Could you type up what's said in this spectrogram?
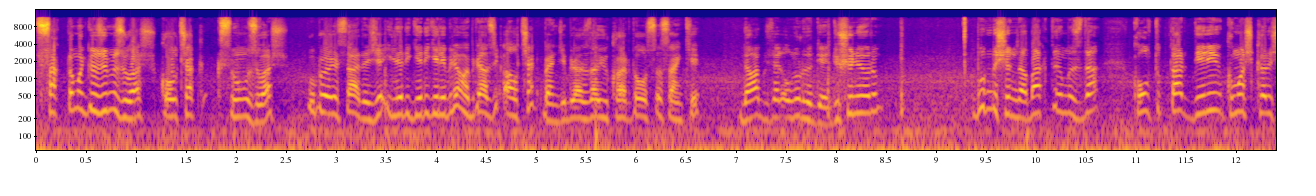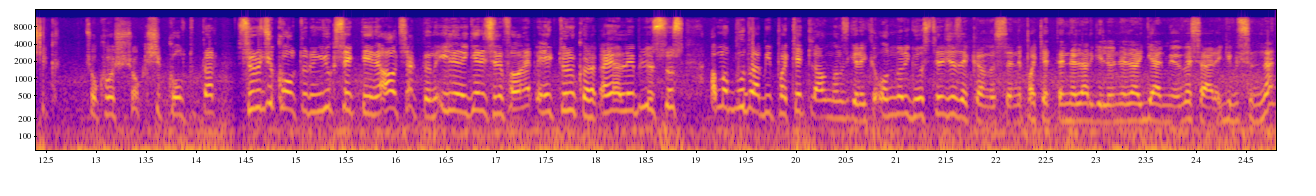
saklama gözümüz var. Kolçak kısmımız var. Bu böyle sadece ileri geri gelebilir ama birazcık alçak bence. Biraz daha yukarıda olsa sanki daha güzel olurdu diye düşünüyorum. Bunun dışında baktığımızda koltuklar deri kumaş karışık. Çok hoş, çok şık koltuklar. Sürücü koltuğunun yüksekliğini, alçaklığını, ileri gerisini falan hep elektronik olarak ayarlayabiliyorsunuz. Ama bu da bir paketle almanız gerekiyor. Onları göstereceğiz ekranda size. Hani pakette neler geliyor, neler gelmiyor vesaire gibisinden.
